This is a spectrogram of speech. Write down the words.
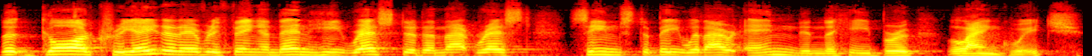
that God created everything and then He rested, and that rest seems to be without end in the Hebrew language.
